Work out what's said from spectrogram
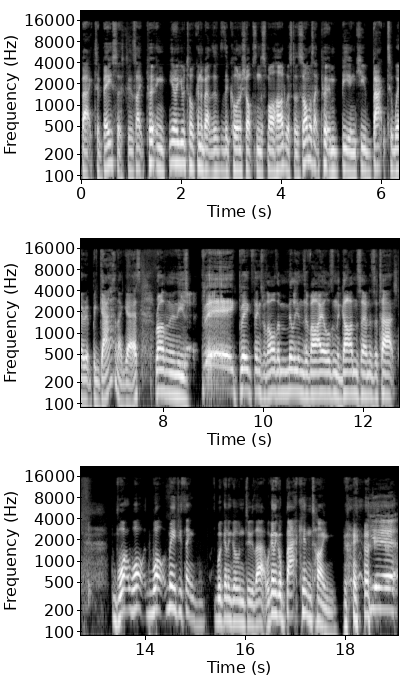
back to basics. It's like putting, you know, you were talking about the, the corner shops and the small hardware stores. It's almost like putting B and Q back to where it began, I guess, rather than these yeah. big, big things with all the millions of aisles and the garden centers attached. What what what made you think we're going to go and do that? We're going to go back in time. yeah,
